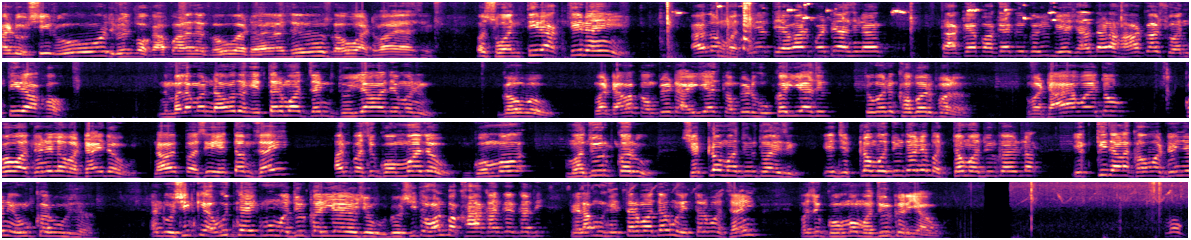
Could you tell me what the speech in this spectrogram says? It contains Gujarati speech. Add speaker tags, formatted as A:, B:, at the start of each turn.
A: આ ડોશી રોજ રોજ બોકા પાડે છે, ઘઉં અઢાયા છે, ઘઉં અઢવાયા છે. પણ શાંતિ રાખતી નહીં. આ તો મથીના તહેવાર પટ્યા છે ને થાક્યા પાક્યા કે કહ્યું બે ચાર દાડા હા કા શાંતિ રાખો. ભલે મને ના હોય તો ખેતરમાં જ જઈને જોઈ આવવા દે મને. ઘઉં બહુ. વઢાવા કમ્પ્લીટ આવી ગયા છે કમ્પ્લીટ હુકાઈ ગયા છે, તો મને ખબર પડે. વઢાયા હોય તો કોઈ વાંધો નહીં, એટલે વઢાઈ દઉં. ના હોય પછી હેતમ જઈ અને પછી ગોમમાં જવું ગોમમાં મજૂર કરું? જેટલો મજૂર થાય છે. એ જેટલો મજૂર થાય ને બધો મજૂર કરે એટલે એકથી દાડા ઘઉં વઢાઈ જાય ને એવું કરવું છે. અને ડોશીને કે આવું જ નહીં હું મજૂર કરી આવ્યો છું ડોશી તો હોન બખાડા કર કર કરતી. પહેલાં હું હેતરમાં જાઉં હેતરમાં જઈ પછી ગોમમાં મજૂર કરી આવું.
